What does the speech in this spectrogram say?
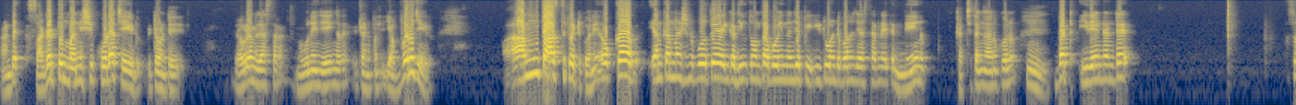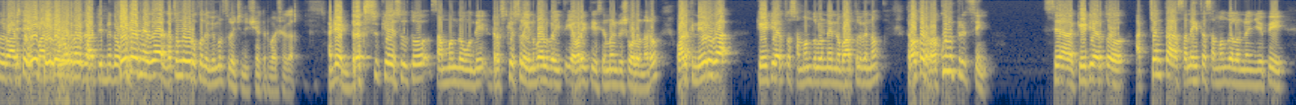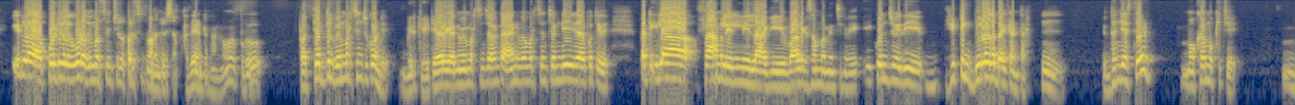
అంటే సగటు మనిషి కూడా చేయడు ఇటువంటి ఎవరైనా చేస్తారా? నువ్వు నేను చేయం కదా? ఇట్లాంటి పనులు ఎవ్వరూ చేయరు. అంత ఆస్తి పెట్టుకొని ఒక్క ఎన్కన్వెన్షన్ పోతే ఇంకా జీవితం అంతా పోయిందని చెప్పి ఇటువంటి పనులు చేస్తారని అయితే నేను ఖచ్చితంగా అనుకోను. బట్ ఇదేంటంటే సో కేటీఆర్ మీద గతంలో కూడా కొన్ని విమర్శలు వచ్చినాయి శేఖర్ భాష గారు. అంటే డ్రగ్స్ కేసులతో సంబంధం ఉంది డ్రగ్స్ కేసులో ఇన్వాల్వ్ అయితే ఎవరైతే ఈ సినిమా ఇండస్ట్రీ వాళ్ళు ఉన్నారో వాళ్ళకి నేరుగా కేటీఆర్తో సంబంధాలు ఉన్నాయన్న వార్తలు విన్నాం. తర్వాత రకుల్ ప్రీత్ సింగ్ కేటీఆర్తో అత్యంత సన్నిహిత సంబంధాలు ఉన్నాయని చెప్పి ఇట్లా పొలిటికల్గా కూడా విమర్శించిన పరిస్థితి మనం చూసాం అదే అంటున్నాను. ఇప్పుడు ప్రత్యర్థులు విమర్శించుకోండి. మీరు కేటీఆర్ గారిని విమర్శించాలంటే ఆయన విమర్శించండి లేకపోతే ఇది బట్ ఇలా ఫ్యామిలీని లాగి వాళ్ళకి సంబంధించినవి కొంచెం ఇది హిట్టింగ్ బిలో ద బెల్ట్ అంటారు. యుద్ధం చేస్తే ముఖాముఖి చేయి.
